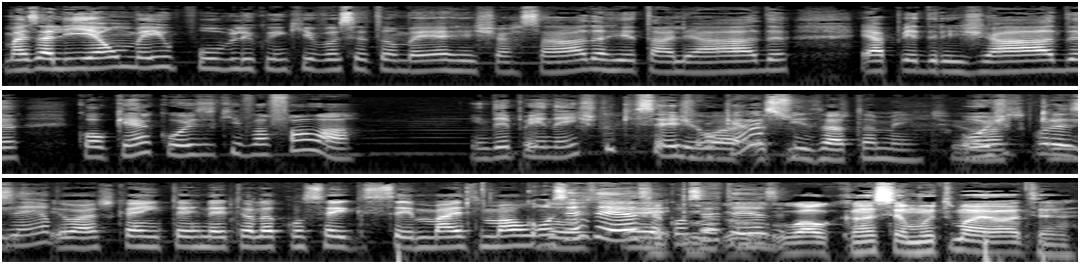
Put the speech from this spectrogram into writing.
Mas ali é um meio público em que você também é recharçada, retalhada, é apedrejada, qualquer coisa que vá falar. Independente do que seja, Eu qualquer assunto. Exatamente. Eu Hoje, por que- exemplo- Eu acho que a internet ela consegue ser mais maldosa. Com certeza, É, com O- certeza. O, o alcance é muito maior até.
